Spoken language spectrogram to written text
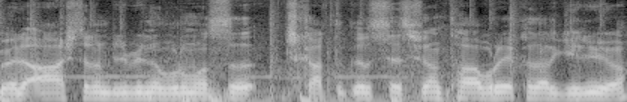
böyle ağaçların birbirine vurması, çıkarttıkları ses falan ta buraya kadar geliyor.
